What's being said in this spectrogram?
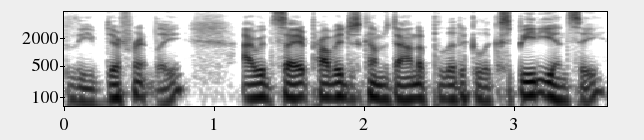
believe differently. I would say it probably just comes down to political expediency.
